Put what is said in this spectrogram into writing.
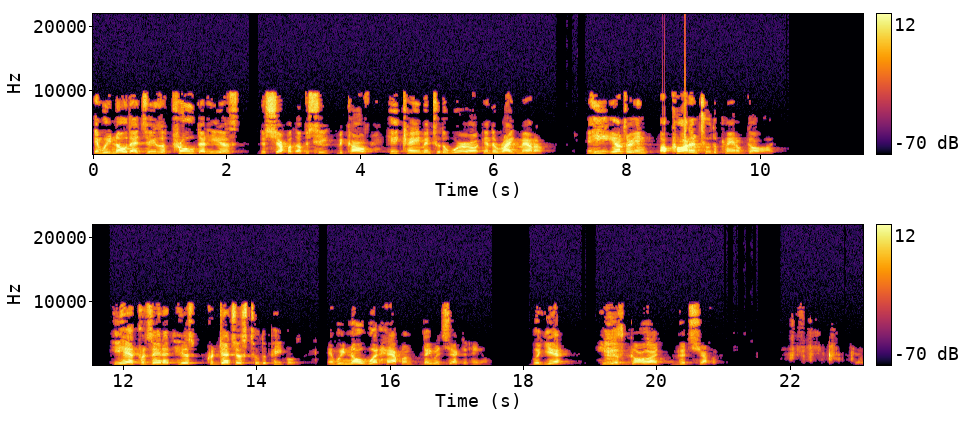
And we know that Jesus proved that he is the shepherd of the sheep because he came into the world in the right manner. And he entered in according to the plan of God. He had presented his credentials to the people, and we know what happened. They rejected him. But yet, he is God, good shepherd. Okay.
